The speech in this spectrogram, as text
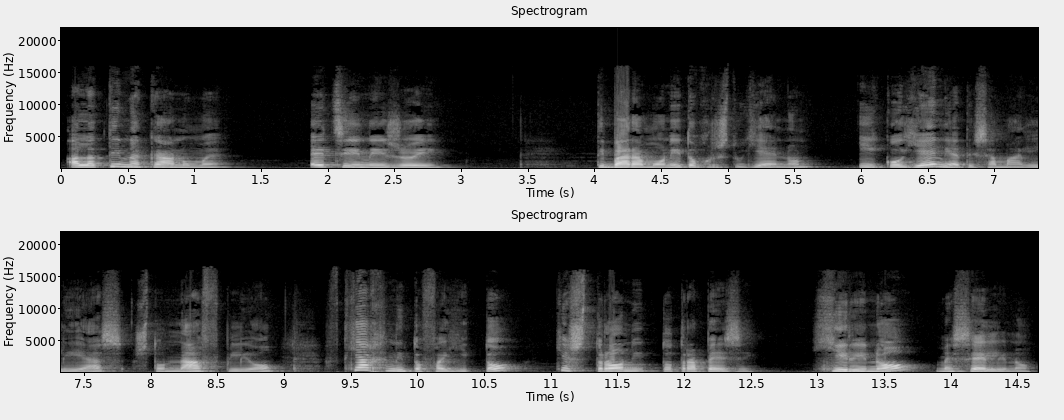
αλλά τι να κάνουμε, έτσι είναι η ζωή. Την παραμονή των Χριστουγέννων, η οικογένεια της Αμαλίας στο Ναύπλιο φτιάχνει το φαγητό και στρώνει το τραπέζι. χοιρινό με σέλινο.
